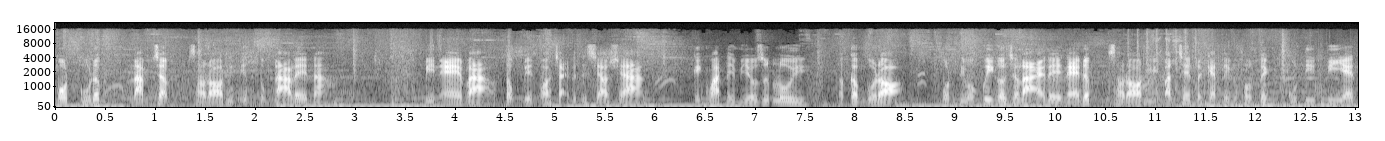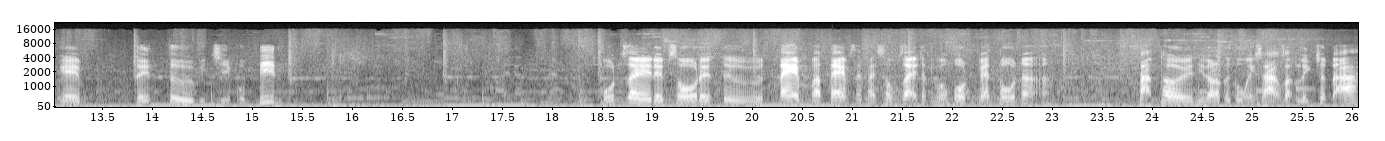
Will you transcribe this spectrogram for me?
Một cú đấm làm chậm, sau đó thì tiếp tục đá lên nào. Bin e vào, tốc biến bỏ chạy đến từ Xiao Chang kích hoạt để miếu rút lui, nó cầm bùa đỏ. Một tình huống quy ngược trở lại để né đúp sau đó thì bị bắn chết bởi Caitlyn của phòng tịch. Cú TP endgame đến từ vị trí của Bin 4 giây đếm số đến từ tem và tem sẽ phải sống dậy trong tình huống một vs bốn ạ. Tạm thời thì đó là cuối cùng ánh sáng, dọn lính trước đã.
